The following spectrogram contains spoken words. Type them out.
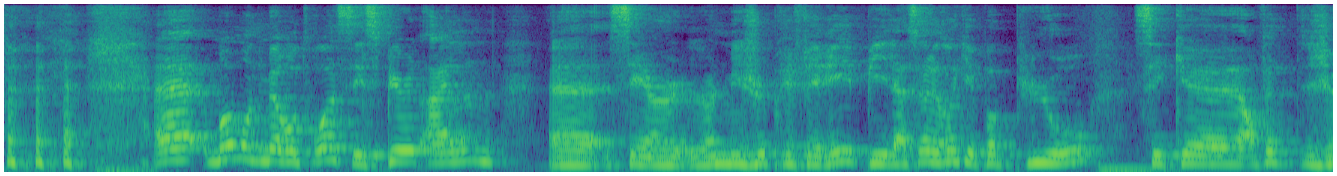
Euh, moi, mon numéro 3, c'est Spirit Island. Euh, c'est un, un de mes jeux préférés. Puis la seule raison qu'il n'est pas plus haut, c'est que, en fait, je,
